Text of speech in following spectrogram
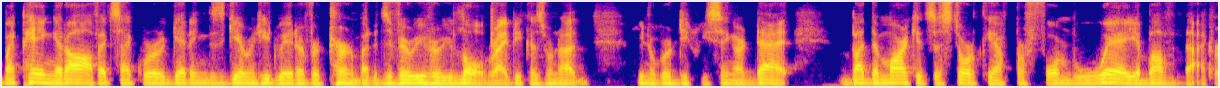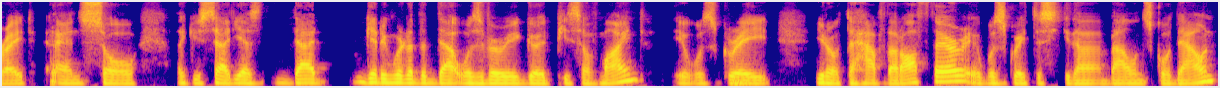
by paying it off, it's like we're getting this guaranteed rate of return, but it's very, very low, right? Because we're not, you know, we're decreasing our debt. But the markets historically have performed way above that, right? And so, like you said, yes, that getting rid of the debt was a very good peace of mind it was mm-hmm. great you know to have that off there. It was great to see that balance go down.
